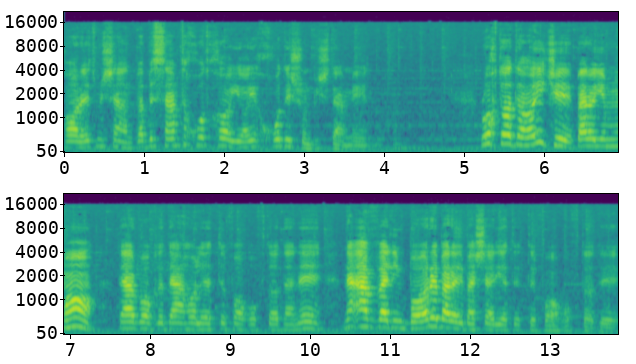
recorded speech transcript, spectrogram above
خارج میشن و به سمت خودخواهی های خودشون بیشتر میل می‌کنن. رخ داده هایی که برای ما در واقع در حال اتفاق افتادنه نه اولین باره برای بشریت اتفاق افتاده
